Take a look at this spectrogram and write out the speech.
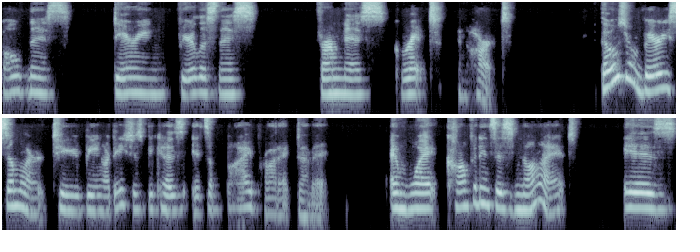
boldness daring fearlessness firmness grit and heart. Those are very similar to being audacious because it's a byproduct of it. And what confidence is not is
